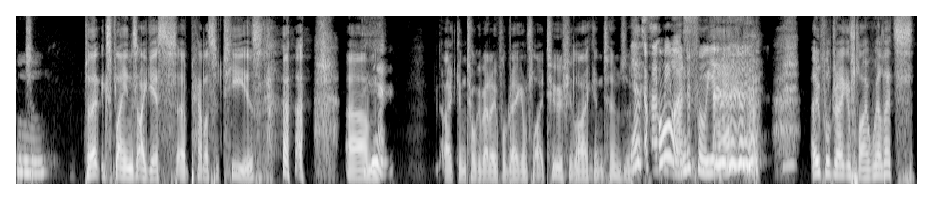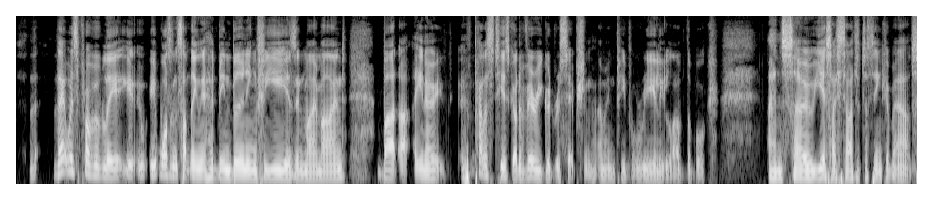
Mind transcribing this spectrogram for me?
Mm. So, so, that explains, I guess, uh, Palace of Tears. um, yeah. I can talk about Opal Dragonfly too, if you like, in terms of. Yes, of that'd course. be wonderful. Yeah. Opal Dragonfly. Well, that's that was probably it, it, wasn't something that had been burning for years in my mind, but uh, you know, Palace Tears got a very good reception. I mean, people really loved the book. And so, yes, I started to think about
